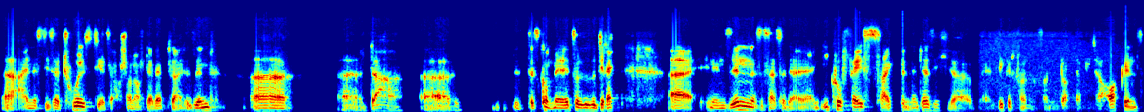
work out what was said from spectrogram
äh, eines dieser Tools, die jetzt auch schon auf der Webseite sind, äh, äh da äh, das kommt mir jetzt so direkt äh, in den Sinn. Das ist also der, ein Eco-Face-Cycle, nennt er sich, entwickelt von, von Dr. Peter Hawkins.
